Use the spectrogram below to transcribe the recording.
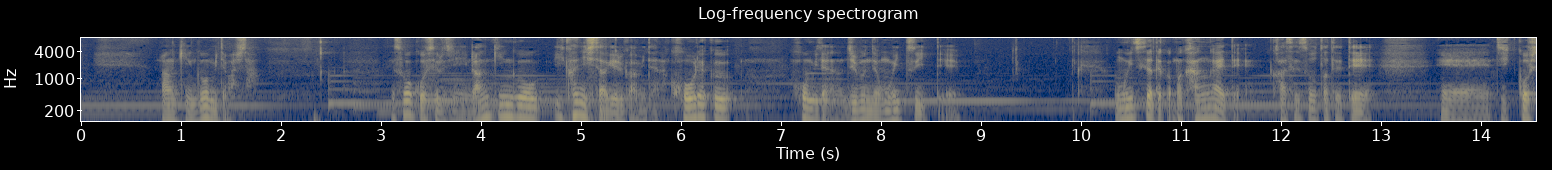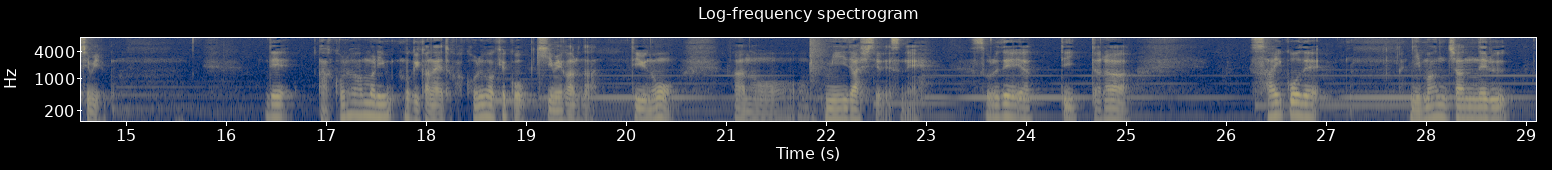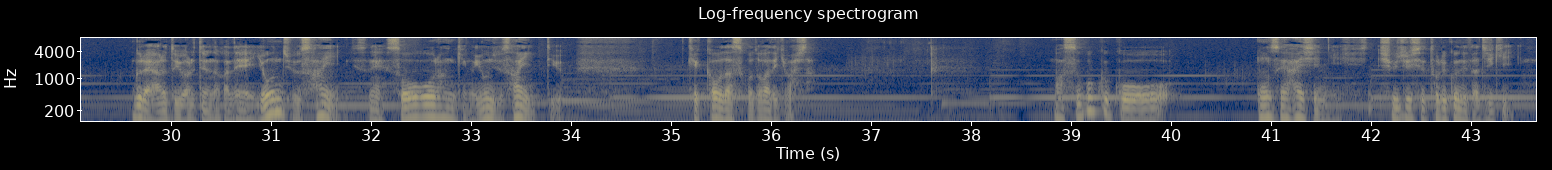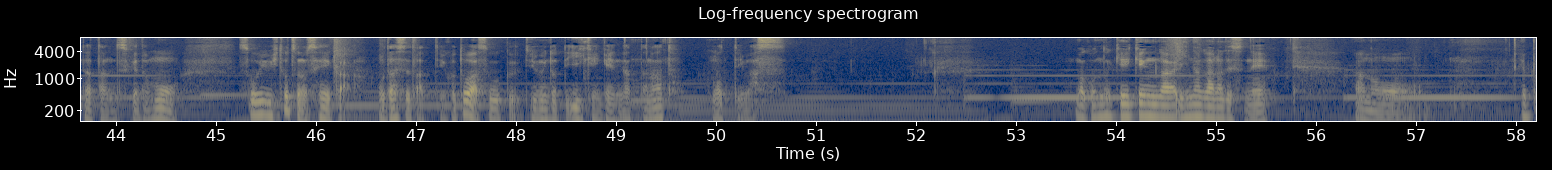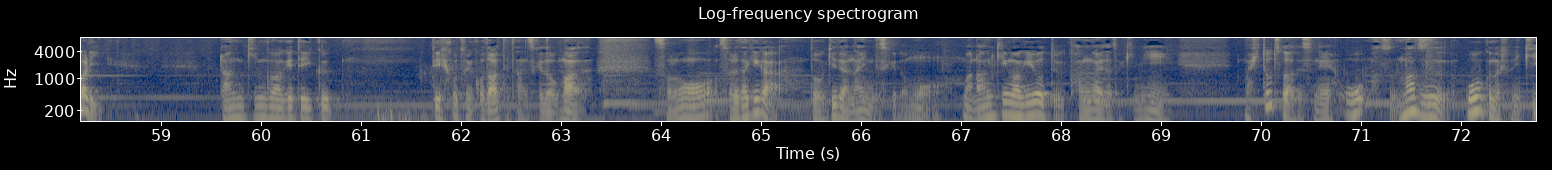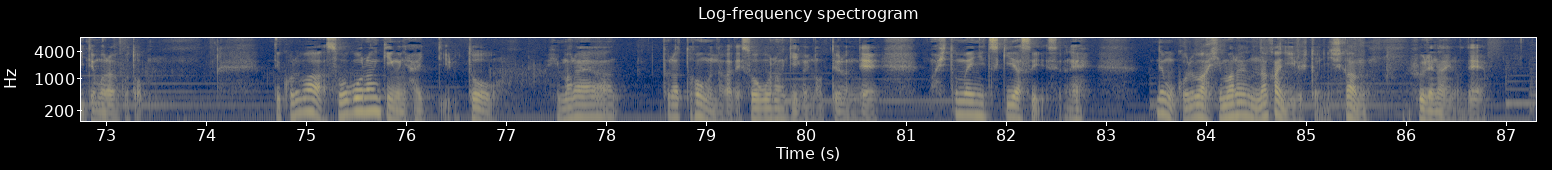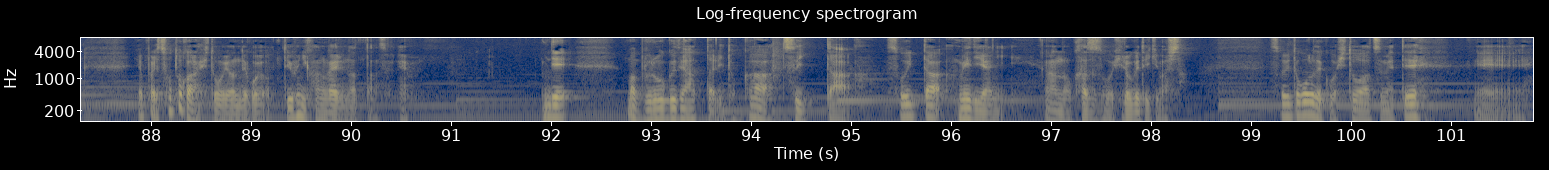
ランキングを見てました。でそうこうしてるうちにランキングをいかにしてあげるかみたいな攻略法みたいなのを自分で思いついて思いついたというか、まあ、考えて仮説を立てて、えー、実行してみる。であこれはあんまりうまくいかないとかこれは結構効き目があるなっていうのをあの見出してですねそれでやっていったら最高で2万チャンネルぐらいあると言われてる中で43位ですね総合ランキング43位っていう結果を出すことができました。まあ、すごくこう音声配信に集中して取り組んでた時期だったんですけどもそういう一つの成果を出せたっていうことはすごく自分にとっていい経験になったなと思っています。まあ、こんな経験がありながらですねあのやっぱりランキングを上げていくっていうことにこだわってたんですけどまあそのそれだけが動機ではないんですけども、まあ、ランキングを上げようという考えた時に、まあ、一つはですねまずまず多くの人に聞いてもらうことでこれは総合ランキングに入っているとヒマラヤプラットフォームの中で総合ランキングに載ってるんで、まあ、人目につきやすいですよね。でもこれはヒマラヤの中にいる人にしか触れないのでやっぱり外から人を呼んでこようっていうふうに考えるようになったんですよね。で、まあ、ブログであったりとかツイッターそういったメディアにあの活動を広げてきました。そういうところでこう人を集めて、え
